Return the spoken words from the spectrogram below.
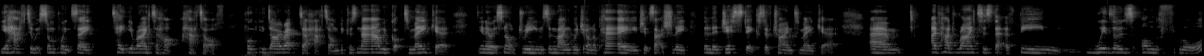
you have to at some point say, take your writer hat off, put your director hat on, because now we've got to make it. You know, it's not dreams and language on a page, it's actually the logistics of trying to make it. Um, I've had writers that have been with us on the floor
